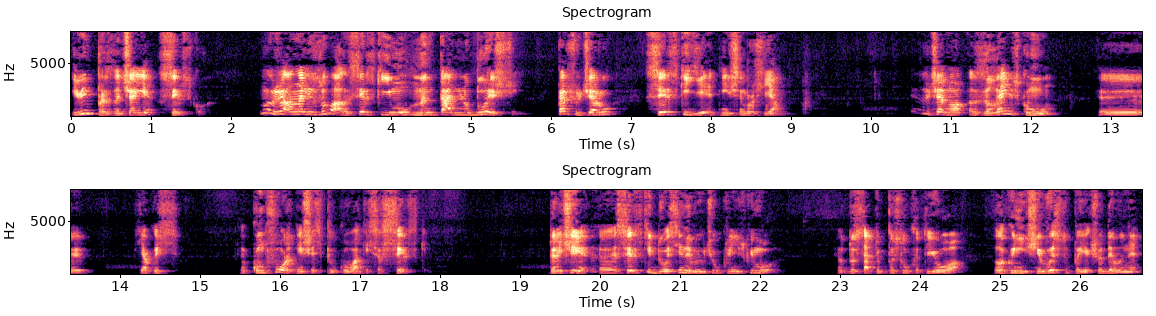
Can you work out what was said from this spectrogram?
І він призначає сирського. Ми вже аналізували, сирський йому ментально ближчий. В першу чергу, сирський є етнічним росіянином. Звичайно, Зеленському е, якось комфортніше спілкуватися з сирським. До речі, е, сирський досі не вивчив української мови. Достатньо послухати його лаконічні виступи, якщо де вони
